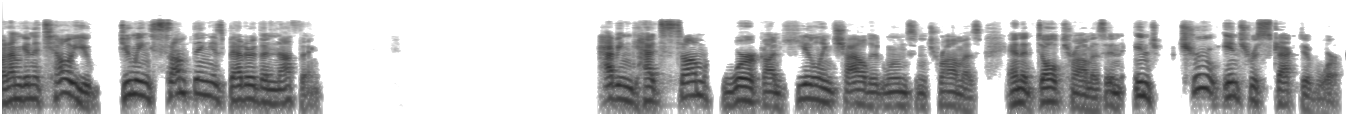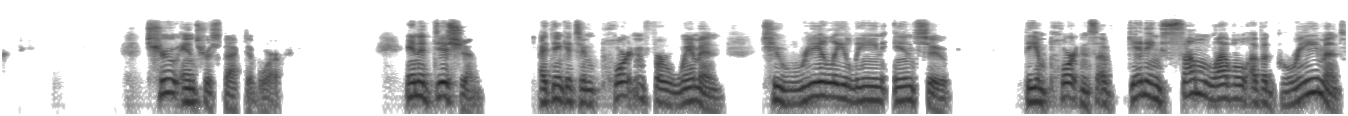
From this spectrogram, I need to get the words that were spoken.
but I'm going to tell you doing something is better than nothing. Having had some work on healing childhood wounds and traumas and adult traumas and in, true introspective work. True introspective work. In addition, I think it's important for women to really lean into the importance of getting some level of agreement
